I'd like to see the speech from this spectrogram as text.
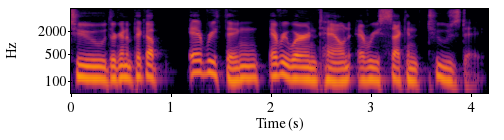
to they're going to pick up everything everywhere in town every second Tuesday.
